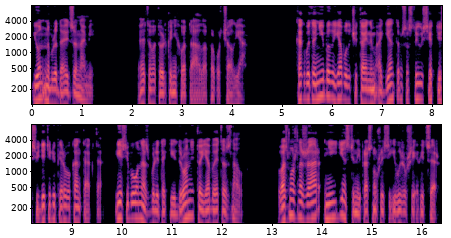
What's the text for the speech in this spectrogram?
и он наблюдает за нами». «Этого только не хватало», — пробурчал я. Как бы то ни было, я, будучи тайным агентом, состою в секте свидетелей первого контакта. Если бы у нас были такие дроны, то я бы это знал. Возможно, Жар не единственный проснувшийся и выживший офицер.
